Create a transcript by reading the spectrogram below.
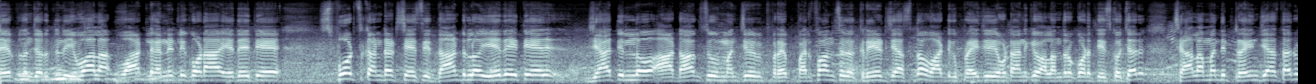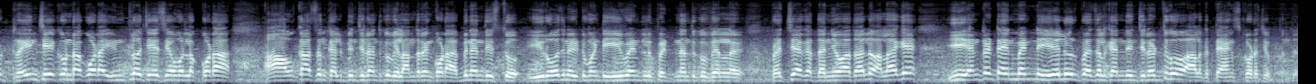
నేర్పడం జరుగుతుంది. ఇవాళ వాటి అన్నిటికీ కూడా ఏదైతే స్పోర్ట్స్ కండక్ట్ చేసి దాంట్లో ఏదైతే జాతుల్లో ఆ డాగ్స్ మంచి పెర్ఫార్మెన్స్ క్రియేట్ చేస్తుందో వాటికి ప్రైజ్ ఇవ్వడానికి వాళ్ళందరూ కూడా తీసుకొచ్చారు. చాలామంది ట్రైన్ చేస్తారు. ట్రైన్ చేయకుండా కూడా ఇంట్లో చేసే వాళ్ళకి కూడా ఆ అవకాశం కల్పించినందుకు వీళ్ళందరం కూడా అభినందిస్తూ ఈ రోజున ఇటువంటి ఈవెంట్లు పెట్టినందుకు వీళ్ళని ప్రత్యేక ధన్యవాదాలు అలాగే ఈ ఎంటర్టైన్మెంట్ని ఏలూరు ప్రజలకు అందించినట్టుగా వాళ్ళకి థ్యాంక్స్ కూడా చెప్తుంది.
